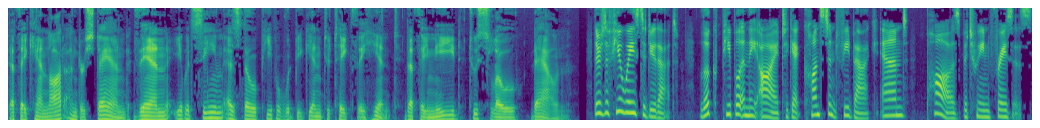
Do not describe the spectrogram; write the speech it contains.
that they cannot understand, then it would seem as though people would begin to take the hint that they need to slow down. There's a few ways to do that. Look people in the eye to get constant feedback and pause between phrases.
